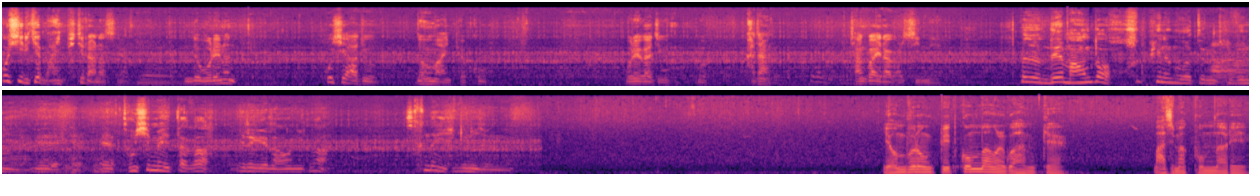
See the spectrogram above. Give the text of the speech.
꽃이 이렇게 많이 피질 않았어요. 근데 올해는 꽃이 아주 너무 많이 폈고 올해가 지금 뭐 가장 장관이라고 할 수 있네요. 그래서 내 마음도 확 피는 것 같은 기분이에요. 예. 예, 도심에 있다가 이렇게 나오니까 상당히 기분이 좋네요. 연분홍빛 꽃망울과 함께 마지막 봄날이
